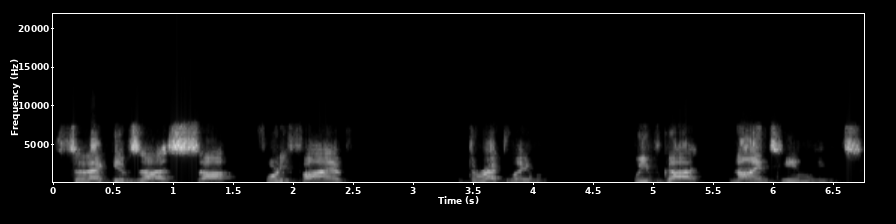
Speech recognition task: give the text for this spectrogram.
So that gives us uh, 45 direct labor. We've got nine team leads.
